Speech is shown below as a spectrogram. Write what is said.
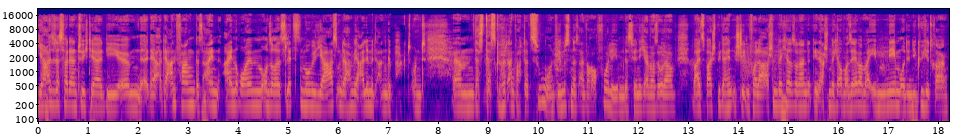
Ja, also das war dann natürlich der, die, ähm, der, der Anfang, das Ein Einräumen unseres letzten Mobiliars und da haben wir alle mit angepackt und ähm, das, das gehört einfach dazu und wir müssen das einfach auch vorleben, dass wir nicht einfach so, oder als Beispiel da hinten steht ein voller Aschenbecher, mhm. sondern den Aschenbecher auch mal selber mal eben nehmen und in die Küche tragen.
